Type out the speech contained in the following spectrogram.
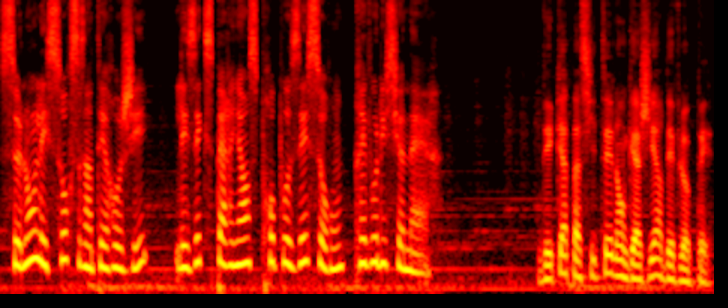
Selon les sources interrogées, les expériences proposées seront révolutionnaires. Des capacités langagières développées.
